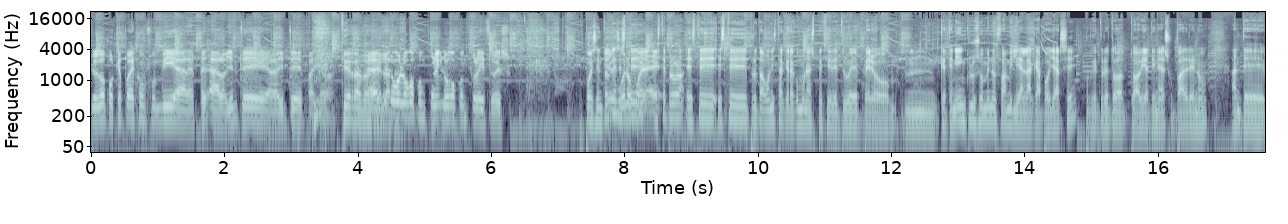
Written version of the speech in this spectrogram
lo digo porque puedes confundir al, oyente al oyente español. Tienes razón, Eh, luego, luego, puntuali- luego puntualizo eso. Pues entonces Eh, bueno, este, pues, eh, este, programa- este, este protagonista que era como una especie de True, pero mm, que tenía incluso menos familia en la que apoyarse, porque True to- todavía tiene a su padre, ¿no? Ante, eh,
